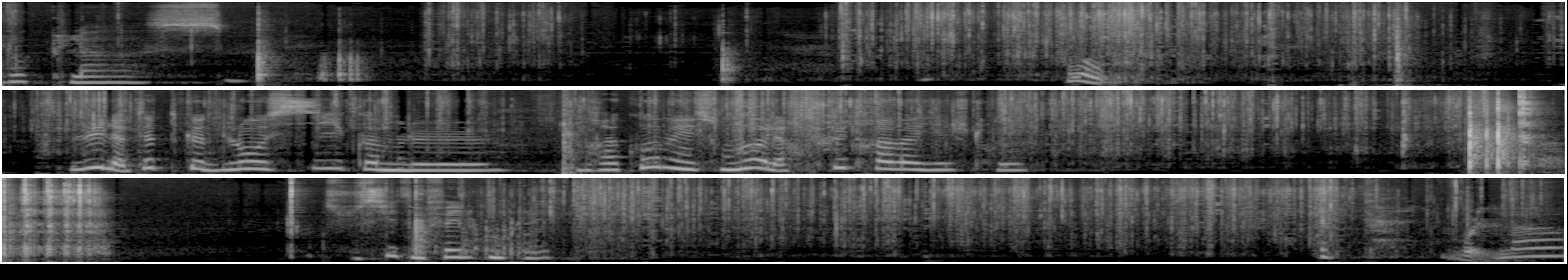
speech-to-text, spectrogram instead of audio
l'eau classe. Wow. Lui, il a peut-être que de l'eau aussi, comme le Draco, mais son eau a l'air plus travaillée, je trouve. Ceci est un fail complet. voilà.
